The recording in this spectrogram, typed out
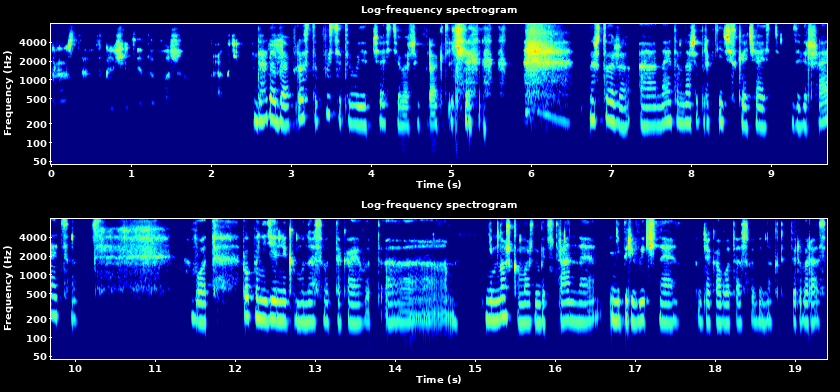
Просто включите это в вашу практику. Да-да-да, просто пусть это будет частью вашей практики. Ну что же, а, на этом наша практическая часть завершается. Вот. По понедельникам у нас вот такая вот а, немножко, может быть, странная, непривычная для кого-то, особенно кто первый раз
